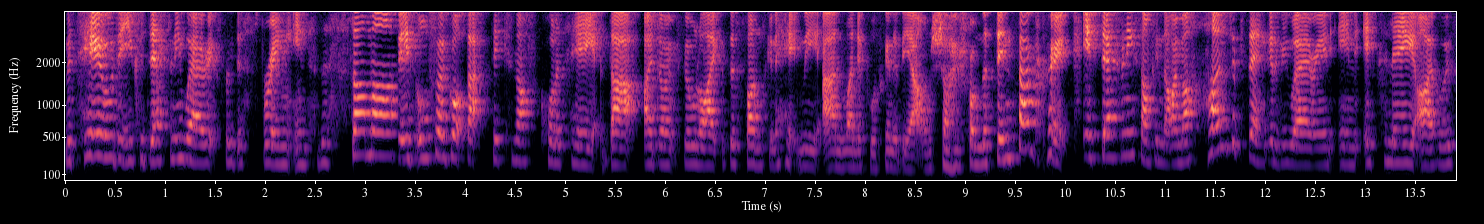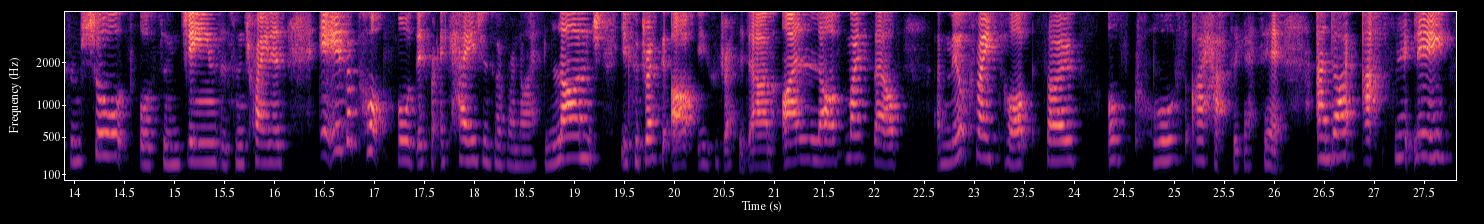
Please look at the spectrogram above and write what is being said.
material that you could definitely wear it through the spring into the summer. It's also got that thick enough quality that I don't feel like the sun's going to hit me and my nipple's going to be out on show from the thin fabric. It's definitely something that I'm 100% going to be wearing in Italy, either with some shorts or some jeans and some trainers. It is a top for different occasions, whether a nice lunch, you could dress it up, you could dress it down. I love myself a milkmaid top, so of course I had to get it. And I absolutely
